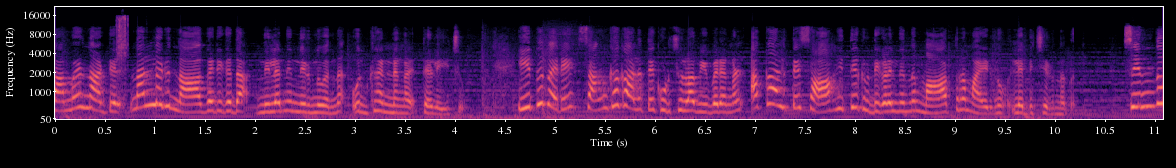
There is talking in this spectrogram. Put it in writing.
തമിഴ്നാട്ടിൽ നല്ലൊരു നാഗരികത നിലനിന്നിരുന്നുവെന്ന് ഉദ്ഖനനങ്ങൾ തെളിയിച്ചു. ഇതുവരെ സംഘകാലത്തെക്കുറിച്ചുള്ള വിവരങ്ങൾ അക്കാലത്തെ സാഹിത്യ കൃതികളിൽ നിന്ന് മാത്രമായിരുന്നു ലഭിച്ചിരുന്നത്. സിന്ധു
